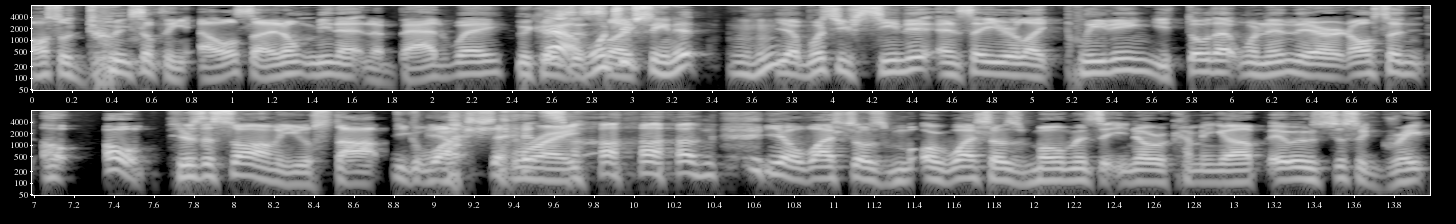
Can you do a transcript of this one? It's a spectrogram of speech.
also doing something else. And I don't mean that in a bad way because Yeah, once like- you've seen it. mhm. Yeah, once you've seen it and say you're like cleaning, you throw that one in there, and all of a sudden, oh, oh, here's a song, and you'll stop. You can watch that right. song, you know, watch those or watch those moments that you know are coming up. It was just a great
